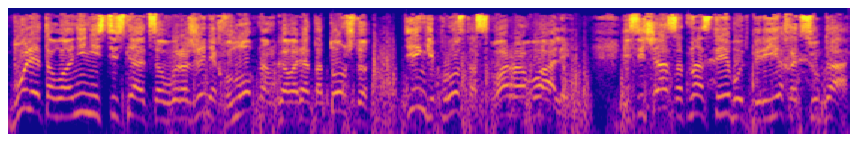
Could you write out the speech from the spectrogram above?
Более того, они не стесняются в выражениях, в лоб нам говорят о том, что деньги просто своровали. И сейчас от нас требуют переехать сюда.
